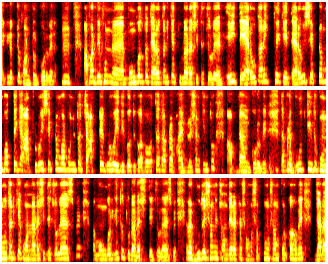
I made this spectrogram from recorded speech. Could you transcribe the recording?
এগুলো একটু কন্ট্রোল করবেন। হুম, আবার দেখুন মঙ্গল তো তেরো তারিখে তুলা রাশিতে চলে যাবে। এই তেরো তারিখ থেকে, তেরোই সেপ্টেম্বর থেকে আঠেরোই সেপ্টেম্বর পর্যন্ত চারটে গ্রহ এদিক ওদিক হবে, অর্থাৎ আপনার ভাইব্রেশন কিন্তু আপ ডাউন করবে। তারপরে বুধ কিন্তু পনেরো তারিখে কন্যা রাশিতে চলে আসবে মঙ্গল কিন্তু তুলা রাশিতে চলে আসবে। এবার বুধের সঙ্গে চন্দ্রের একটা সমসপ্তম সম্পর্ক হবে। যারা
